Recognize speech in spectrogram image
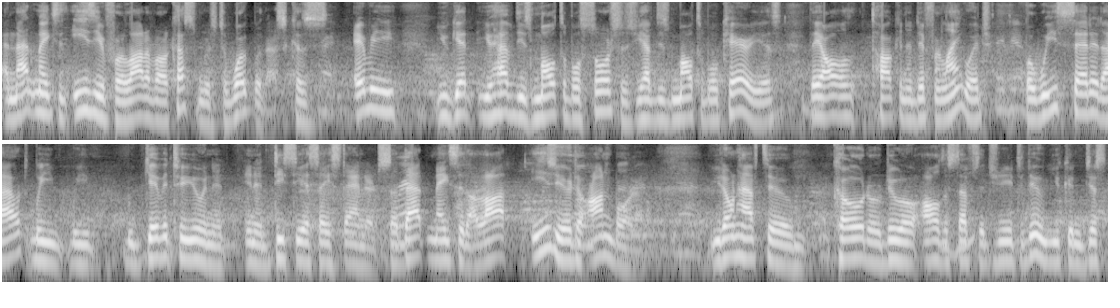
and that makes it easier for a lot of our customers to work with us because Right. every you get you have these multiple sources, you have these multiple carriers. They all talk in a different language, but we set it out. We we we give it to you in a in a DCSA standard, so Right. that makes it a lot easier to So much onboard it. You don't have to code or do all the stuff that you need to do. You can just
